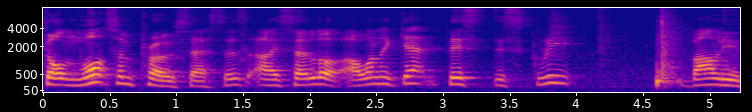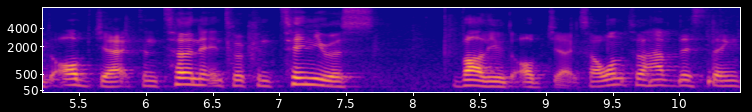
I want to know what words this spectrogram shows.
Galton-Watson processes. I said, look, I want to get this discrete valued object and turn it into a continuous valued object. So I want to have this thing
